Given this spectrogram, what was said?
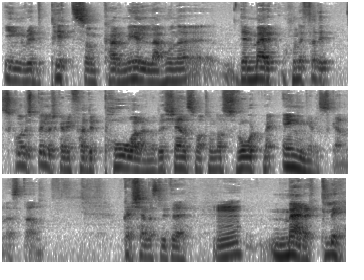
Ingrid Pitt som Carmilla? Hon är, det märk, hon är född i, skådespelerskan är född i Polen och det känns som att hon har svårt med engelskan nästan. Hon kan kännas lite Mm. märklig.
